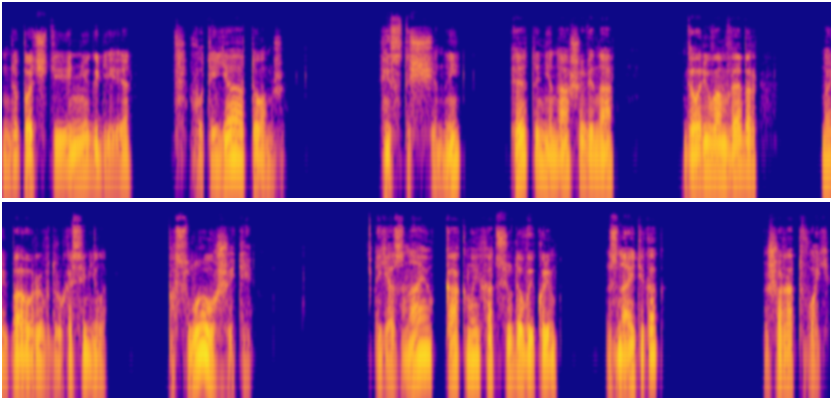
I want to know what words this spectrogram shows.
Да почти нигде. Вот и я о том же. Истощены? Это не наша вина. Говорю вам, Вебер, но и Бауэра вдруг осенило. Послушайте, я знаю, как мы их отсюда выкурим. Знаете как? Жратвой.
